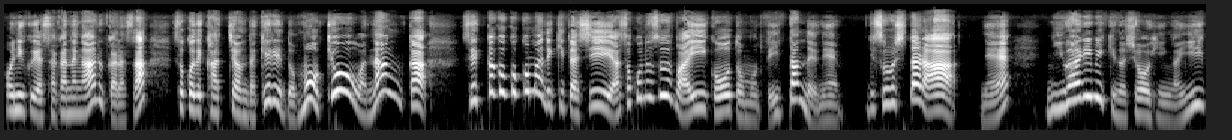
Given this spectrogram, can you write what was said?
お肉や魚があるからさ、そこで買っちゃうんだけれども、今日はなんか、せっかくここまで来たし、あそこのスーパー行こうと思って行ったんだよね。で、そうしたら、ね、2割引きの商品がいっ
